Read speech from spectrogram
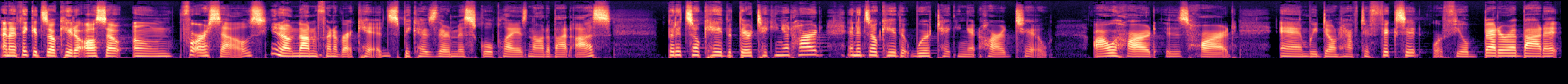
And I think it's okay to also own for ourselves, you know, not in front of our kids because their missed school play is not about us, but it's okay that they're taking it hard and it's okay that we're taking it hard too. Our hard is hard and we don't have to fix it or feel better about it.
